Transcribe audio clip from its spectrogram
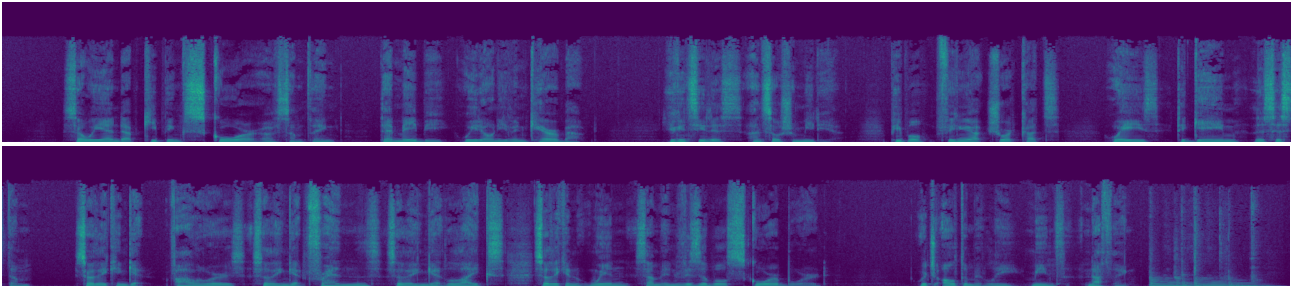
So we end up keeping score of something that maybe we don't even care about. You can see this on social media. People figuring out shortcuts, ways to game the system so they can get followers, so they can get friends, so they can get likes, so they can win some invisible scoreboard, which ultimately means nothing.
